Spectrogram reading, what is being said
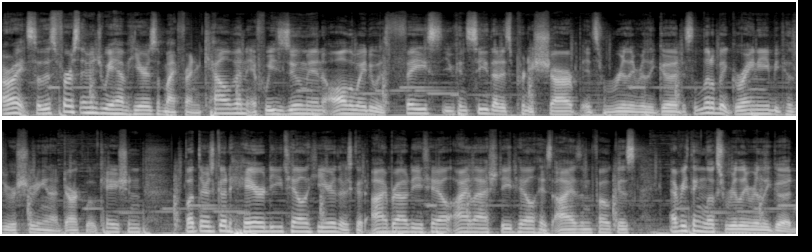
Alright, so this first image we have here is of my friend Calvin. If we zoom in all the way to his face, you can see that it's pretty sharp, it's really, really good. It's a little bit grainy because we were shooting in a dark location, but there's good hair detail here, there's good eyebrow detail, eyelash detail, his eyes in focus. Everything looks really, really good,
